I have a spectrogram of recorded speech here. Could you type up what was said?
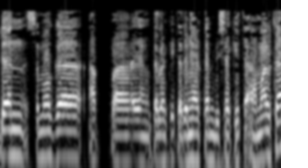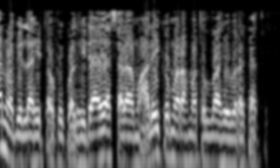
dan semoga apa yang telah kita dengarkan bisa kita amalkan. Wabillahi taufik wal hidayah. Assalamualaikum warahmatullahi wabarakatuh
